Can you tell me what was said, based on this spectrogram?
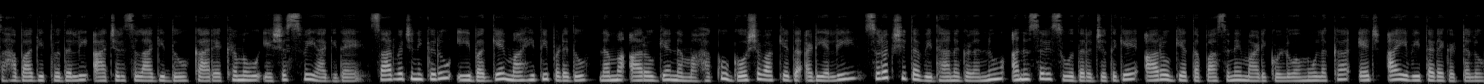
ಸಹಭಾಗಿತ್ವದಲ್ಲಿ ಆಚರಿಸಲಾಗಿದ್ದು, ಕಾರ್ಯಕ್ರಮವು ಯಶಸ್ವಿಯಾಗಿದೆ. ಸಾರ್ವಜನಿಕರು ಈ ಬಗ್ಗೆ ಮಾಹಿತಿ ಪಡೆದು, ನಮ್ಮ ಆರೋಗ್ಯ, ನಮ್ಮ ಹಕ್ಕು ಘೋಷವಾಕ್ಯದ ಅಡಿಯಲ್ಲಿ ಸುರಕ್ಷಿತ ವಿಧಾನಗಳನ್ನು ಅನುಸರಿಸುವುದರ ಜೊತೆಗೆ ಆರೋಗ್ಯ ತಪಾಸಣೆ ಮಾಡಿಕೊಳ್ಳುವ ಮೂಲಕ ಎಚ್ಐವಿ ತಡೆಗಟ್ಟಲು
